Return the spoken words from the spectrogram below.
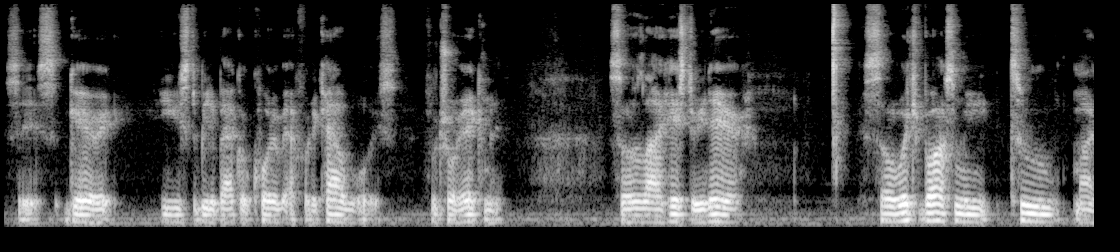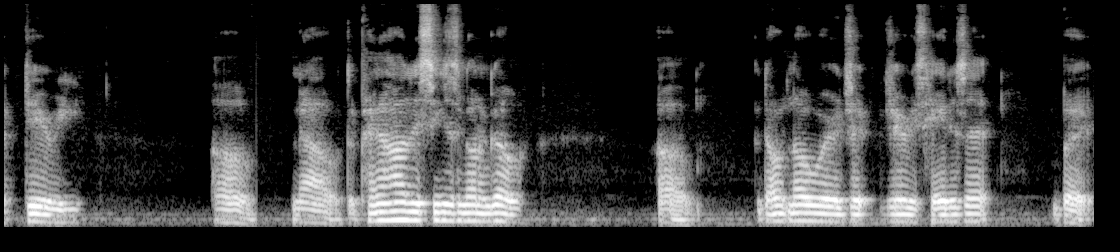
Since Garrett used to be the backup quarterback for the Cowboys for Troy Aikman. So there's a lot of history there. So which brought me to my theory of now, depending on how this season's gonna go, um, I don't know where Jerry's head is at, but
